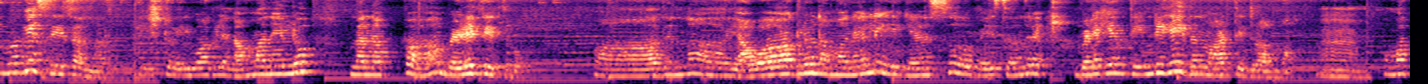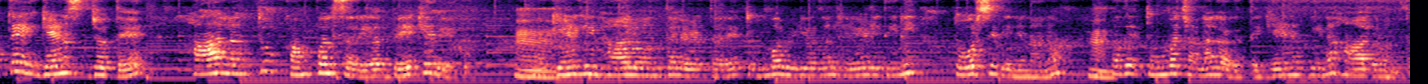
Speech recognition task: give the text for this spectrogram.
ಇವಾಗೇ ಸೀಸನ್ ಇಷ್ಟು ಇವಾಗಲೇ ನಮ್ಮ ಮನೆಯಲ್ಲೂ ನನ್ನಪ್ಪ ಬೆಳೀತಿದ್ರು. ಅದನ್ನು ಯಾವಾಗಲೂ ನಮ್ಮ ಮನೆಯಲ್ಲಿ ಗೆಣಸು ಬೇಯಿಸು ಅಂದರೆ ಬೆಳಗಿನ ತಿಂಡಿಗೆ ಇದನ್ನು ಮಾಡ್ತಿದ್ರು ಅಮ್ಮ. ಮತ್ತು ಗೆಣಸ್ ಜೊತೆ ಹಾಲಂತೂ ಕಂಪಲ್ಸರಿ ಅದು ಬೇಕೇ ಬೇಕು. ಗೆಣಗಿನ ಹಾಲು ಅಂತ ಹೇಳ್ತಾರೆ ತುಂಬ ವಿಡಿಯೋದಲ್ಲಿ ಹೇಳಿದ್ದೀನಿ ತೋರಿಸಿದ್ದೀನಿ ನಾನು. ಅದೇ ತುಂಬ ಚೆನ್ನಾಗಾಗುತ್ತೆ ಗೆಣಗಿನ ಹಾಲು ಅಂತ.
